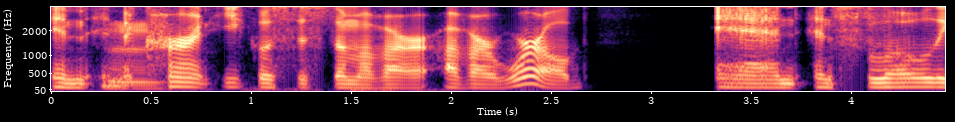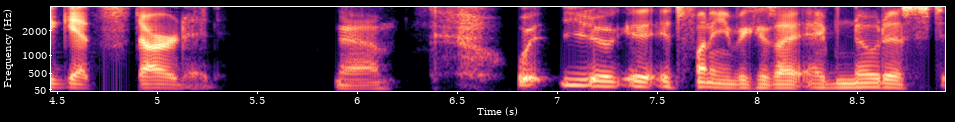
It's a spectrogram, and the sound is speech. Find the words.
in, in mm. the current ecosystem of our of our world and and slowly get started. Yeah. Well, you know, it's funny because I, have noticed,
